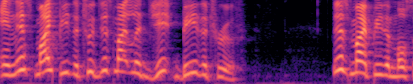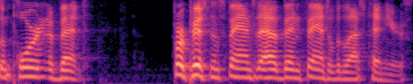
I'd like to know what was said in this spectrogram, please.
and this might be the truth. This might legit be the truth. This might be the most important event for Pistons fans that have been fans over the last ten years.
